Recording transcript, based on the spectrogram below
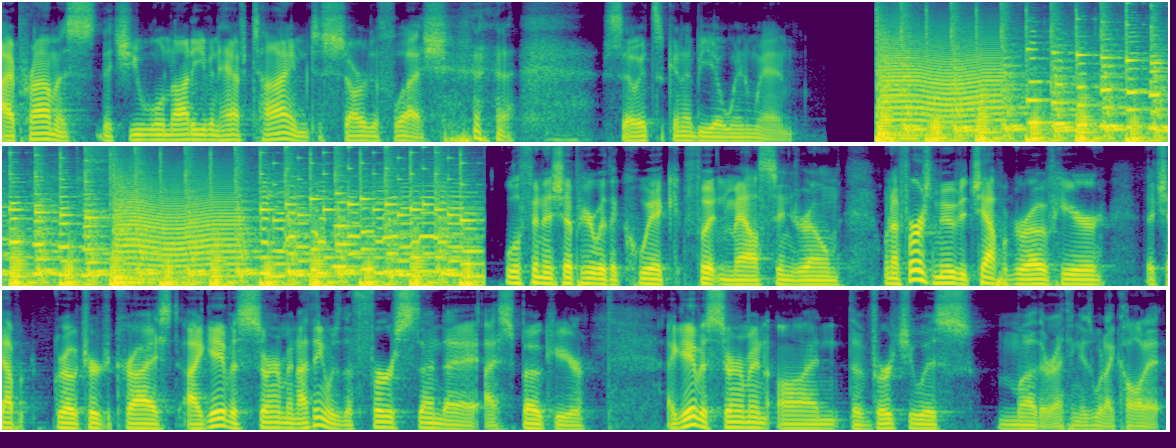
I promise that you will not even have time to starve the flesh. so it's going to be a win win. We'll finish up here with a quick foot and mouth syndrome. When I first moved to Chapel Grove here, the Chapel Grove Church of Christ, I gave a sermon. I think it was the first Sunday I spoke here. I gave a sermon on the virtuous mother, I think is what I called it.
